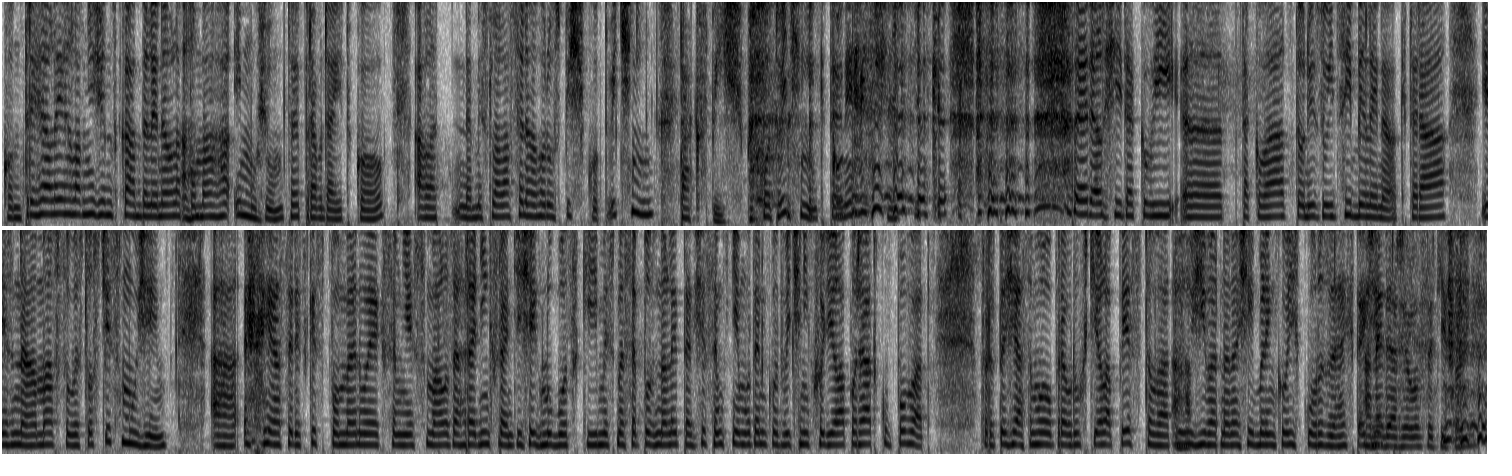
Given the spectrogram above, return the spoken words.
Kontrihel je hlavně ženská bylina, ale Aha. pomáhá i mužům, to je pravda, Jitko. Ale nemyslela si náhodou spíš kotvičník? Tak spíš. Kotvičník, ten kotvičník. je. to je další takový, eh, taková tonizující bylina, která je známá v souvislosti s muži. A já si vždycky vzpomenu, jak se mě smál zahradník František Hlubocký. My jsme se poznali tak, že jsem k němu ten kotvičník chodila pořád kupovat, protože já jsem ho opravdu chtěla pěstovat, Aha. využívat na našich bylinkových kurzech. Takže... A nedařilo se ti to?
